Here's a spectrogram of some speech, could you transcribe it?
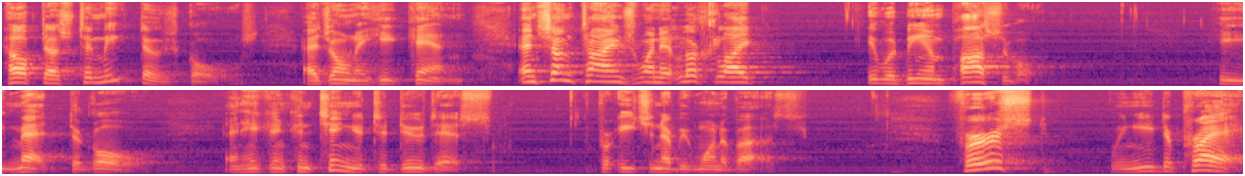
helped us to meet those goals as only He can. And sometimes when it looked like it would be impossible, He met the goal. And He can continue to do this for each and every one of us. First, we need to pray.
